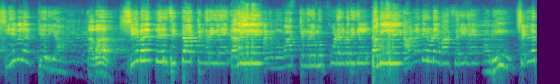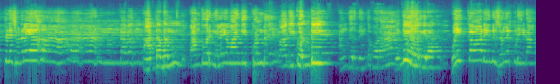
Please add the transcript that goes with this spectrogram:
சீவல பேரியா அவா சீவலப்பேரி சித்தாற்றங்கரையிலே கரையிலே. அந்த மூவாற்றங்கரை முக்கூடல் பதியில் பதியிலே அழகருடைய வாசலிலே அப்படி. ஆண்டவன் அங்கு ஒரு நிலையம் வாங்கி கொண்டு அங்கிருந்து எங்க போறான் என்று சொல்லக்கூடிய இடம்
